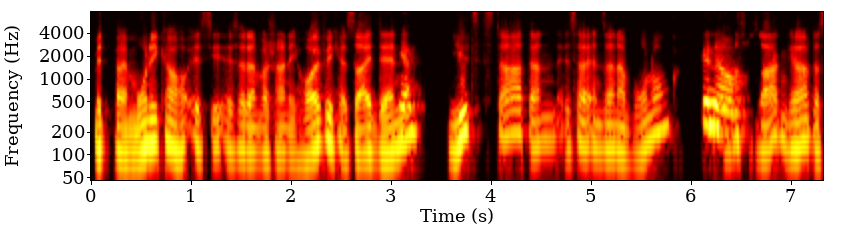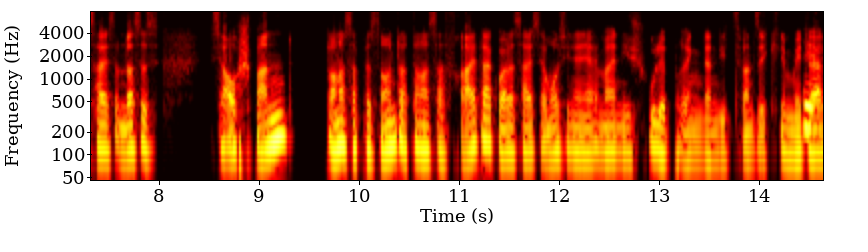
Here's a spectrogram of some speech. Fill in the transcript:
mit bei Monika ist, ist er dann wahrscheinlich häufig, es sei denn, ja. Nils ist da, dann ist er in seiner Wohnung. Genau. Kann sagen, ja. Das heißt, und das ist, ist ja auch spannend, Donnerstag bis Sonntag, Donnerstag, Freitag, weil das heißt, er muss ihn ja immer in die Schule bringen, dann die 20 Kilometer, ja.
